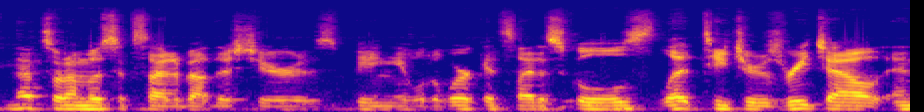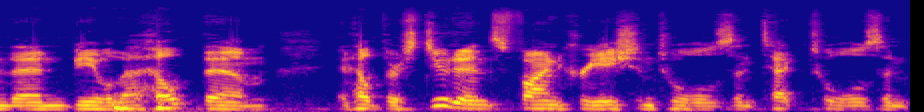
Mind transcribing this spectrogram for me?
And that's what I'm most excited about this year is being able to work inside of schools, let teachers reach out, and then be able to help them and help their students find creation tools and tech tools. And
